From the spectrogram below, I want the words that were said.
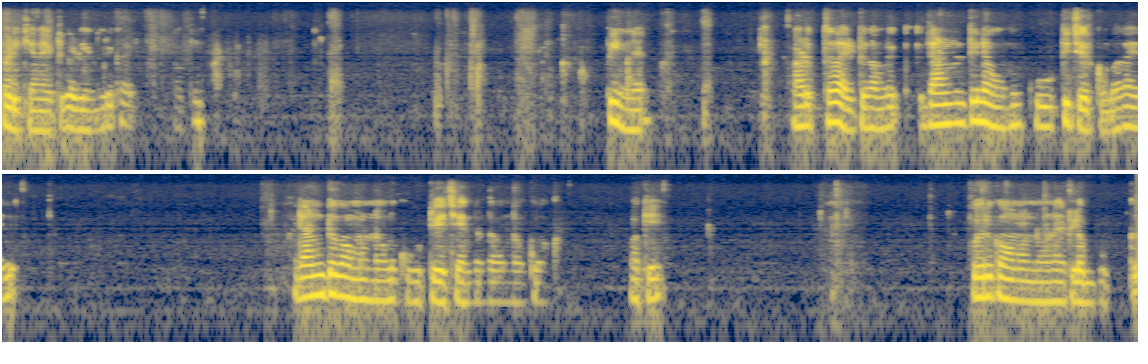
പഠിക്കാനായിട്ട് കഴിയുന്ന ഒരു കാര്യം. ഓക്കെ പിന്നെ അടുത്തതായിട്ട് നമ്മൾ രണ്ട് നൗണും കൂട്ടിച്ചേർക്കുമ്പോൾ അതായത് രണ്ട് കോമൺ നൗണ് കൂട്ടി വെച്ച് എന്തുണ്ടാവും നമുക്ക് നോക്കാം. ഓക്കെ ഒരു കോമൺ നോൺ ആയിട്ടുള്ള ബുക്ക്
